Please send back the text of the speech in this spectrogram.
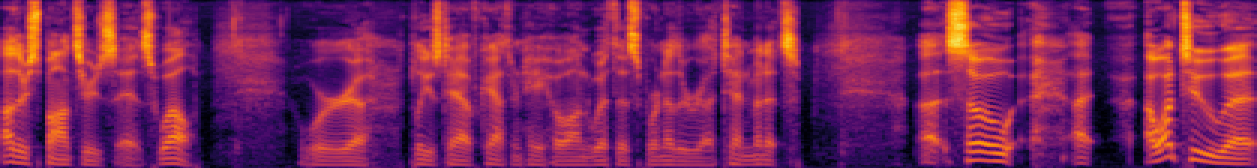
other sponsors as well. We're uh, pleased to have Katharine Hayhoe on with us for another 10 minutes. so, I want to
